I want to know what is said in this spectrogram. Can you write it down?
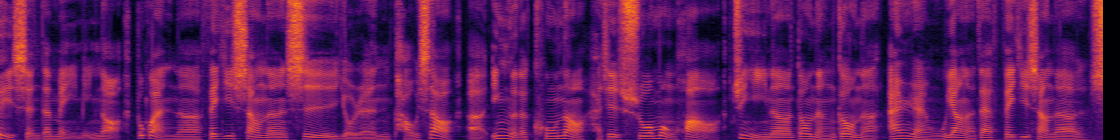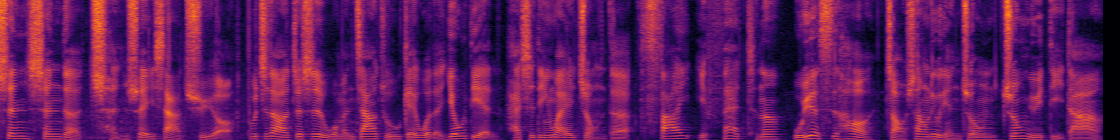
睡神的美名哦。不管呢飞机上呢是有人咆哮呃婴儿的哭闹，还是说梦话哦，俊怡呢都能够呢安然无恙的在飞机上呢深深的沉睡下去哦。不知道这是我们家族给我的优点，还是另外一种的 side effect 呢？五月四。号早上六点钟，终于抵达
